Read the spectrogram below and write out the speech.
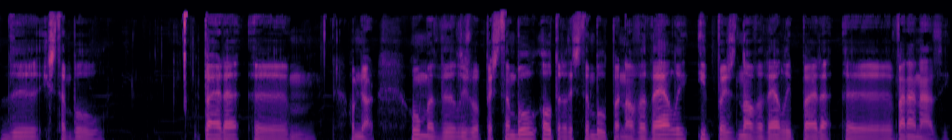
de Istambul para ou melhor, uma de Lisboa para Istambul, outra de Istambul para Nova Delhi e depois de Nova Delhi para uh, Varanasi.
